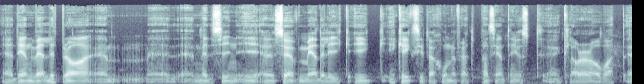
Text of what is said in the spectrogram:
det är en väldigt bra eh, eh, medicin, i, sövmedel i, i, i krigssituationer för att patienten just eh, klarar av att eh,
